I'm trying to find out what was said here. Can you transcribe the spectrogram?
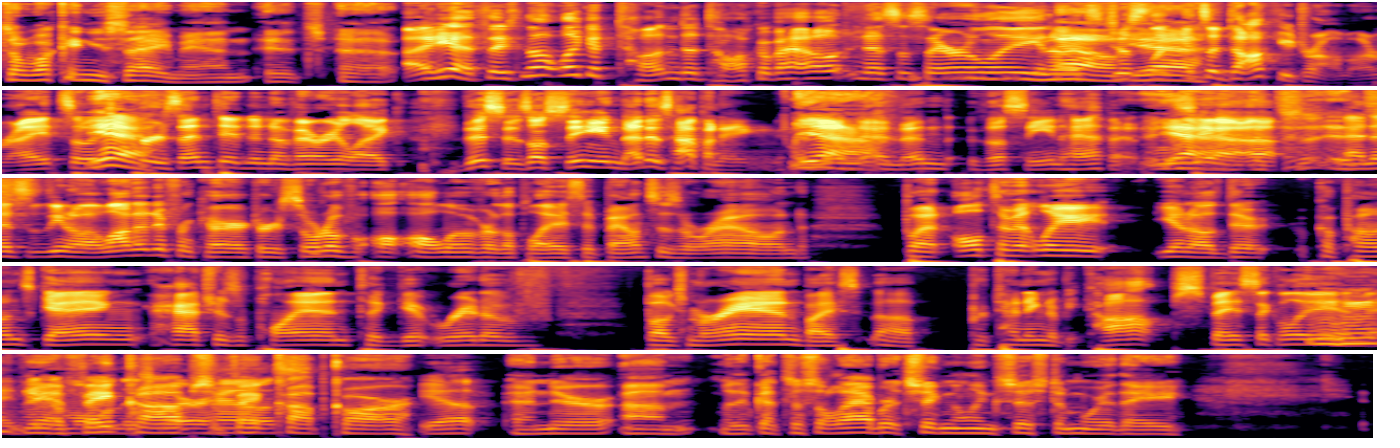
so what can you say man it's uh, Uh, yeah, it's, there's not like a ton to talk about necessarily. You know, No, it's just yeah. like it's a docudrama, right? So it's Yeah. presented in a very like this is a scene that is happening. And Yeah. then, and then the scene happens. Yeah, it's- and it's- it's you know a lot of different characters, sort of all, all over the place. It bounces around, but ultimately, you know, the Capone's gang hatches a plan to get rid of Bugs Moran by uh, pretending to be cops, basically. and, and get Mm-hmm. yeah them all in fake this cops a fake cop car Yep. and they're um they've got this elaborate signaling system where they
